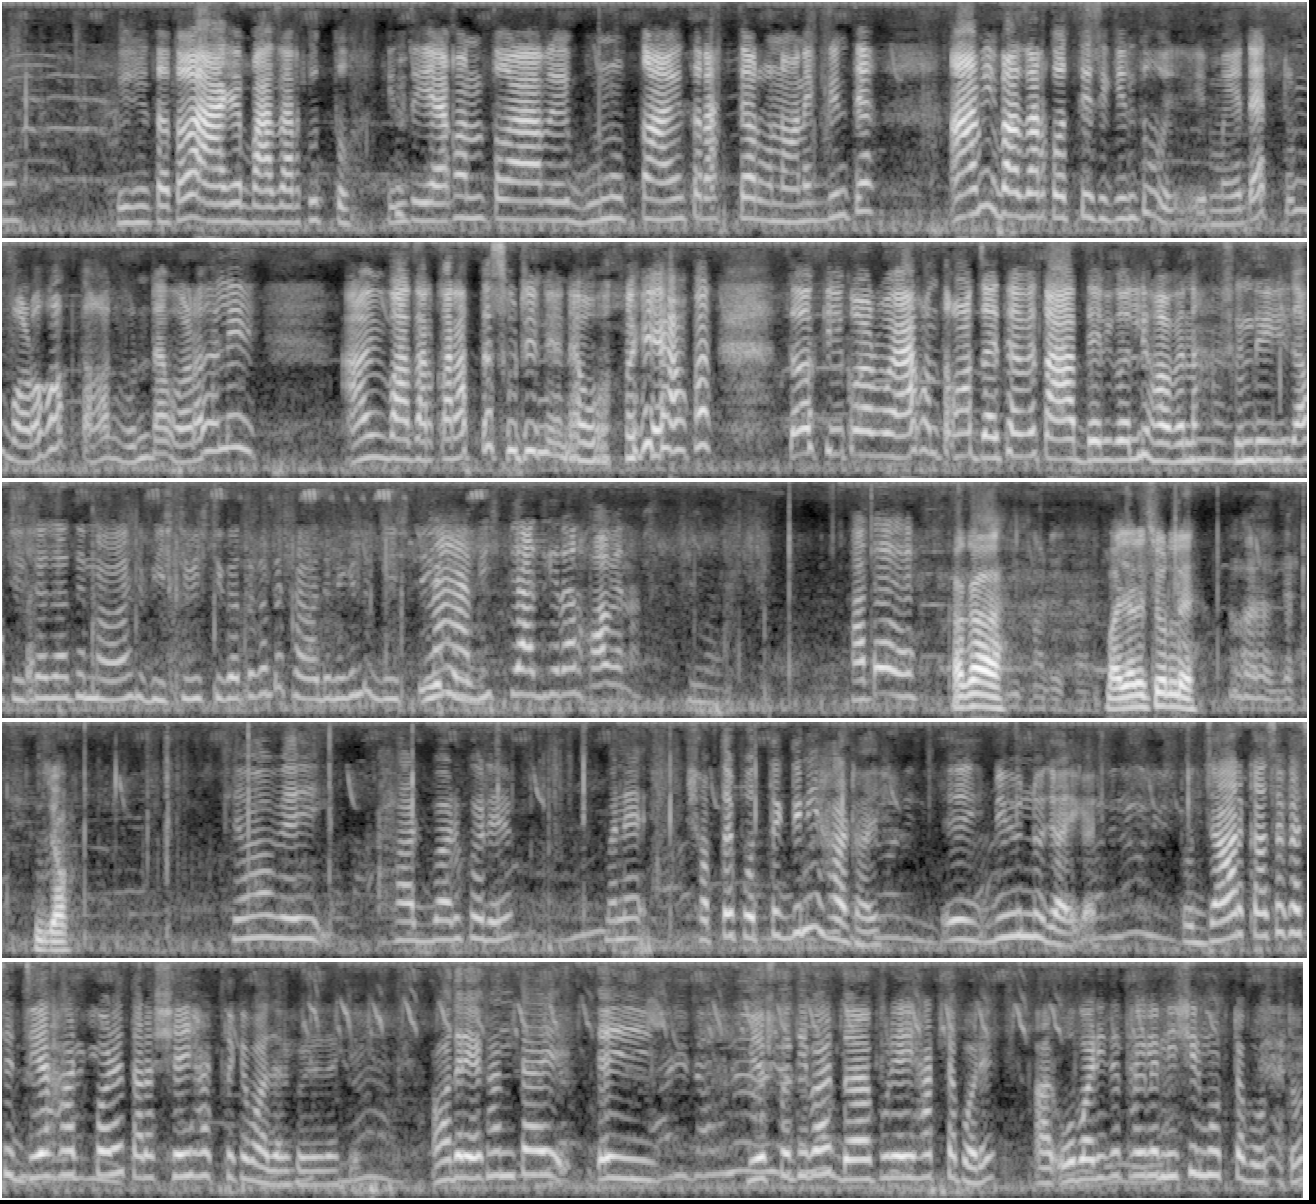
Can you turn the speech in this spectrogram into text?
সুস্মিতা তো আগে বাজার করতো কিন্তু এখন তো আর এই বুনু তো আমি তো রাখতে পারব না। অনেক দিনতে আমি বাজার করতেছি কিন্তু মেয়েটা একটু বড় হোক তখন বোনটা বড় হলে আমি বাজার করাতে ছুটি নিয়ে নেব। আমার তো কি করব? এখন তোমার যাইতে হবে তা আর দেরি করলে হবে না। যাচ্ছে। বৃষ্টিটা যাতে না আসে বৃষ্টি বৃষ্টি করতে করতে সারাদিনে কিন্তু বৃষ্টি না বৃষ্টি আজকের আর হবে না। হাটে? কাকা বাজারে চললে? যাও। সেভাবে এই হাট বার করে মানে সপ্তাহে প্রত্যেক দিনই হাট হয় এই বিভিন্ন জায়গায়। তো যার কাছাকাছি যে হাট পড়ে তারা সেই হাট থেকে বাজার করে রাখে আমাদের এখানটায় এই বৃহস্পতিবার দয়াপুরে এই হাটটা পড়ে, আর ও বাড়িতে থাকলে নিশির মোড়টা পড়তো।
